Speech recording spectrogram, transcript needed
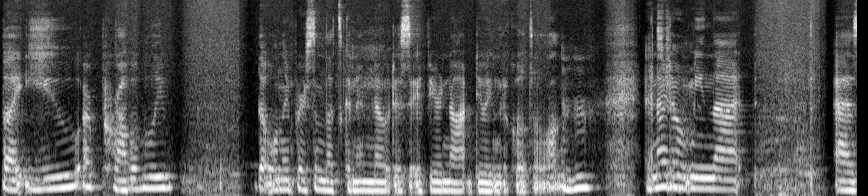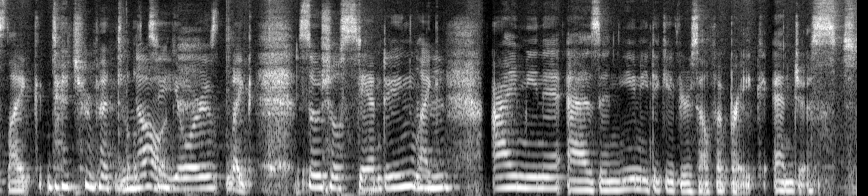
But you are probably the only person that's going to notice if you're not doing the quilt along. Mm-hmm. And I don't mean that as like detrimental No. to yours like social standing Mm-hmm. like i mean it as in you need to give yourself a break and just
